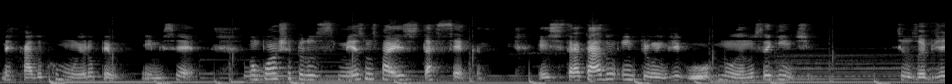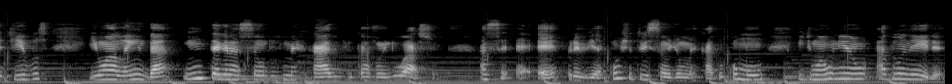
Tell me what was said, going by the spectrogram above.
Mercado Comum Europeu, MCE, composta pelos mesmos países da SECA. Este tratado entrou em vigor no ano seguinte, seus objetivos iam além da integração dos mercados do carvão e do aço. A CEE previa a constituição de um mercado comum e de uma união aduaneira,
